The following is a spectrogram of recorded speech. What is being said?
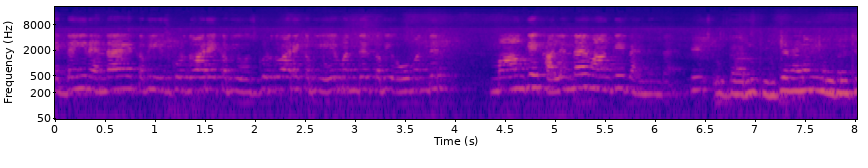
ਇਦਾਂ ਹੀ ਰਹਿੰਦਾ ਹੈ ਕभी ਇਸ ਗੁਰਦੁਆਰੇ ਕभी ਉਸ ਗੁਰਦੁਆਰੇ ਕभी ਇਹ ਮੰਦਿਰ ਕभी ਉਹ ਮੰਦਿਰ। ਮੰਗ ਕੇ ਖਾ ਲੈਂਦਾ ਹੈ ਮੰਗ ਕੇ ਹੀ ਪਹਿਨ ਹੈ। ਇਹ ਦਾਰੂ ਪੀ ਕੇ ਮੈਡਮ ਮੰਦਰ ਚ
